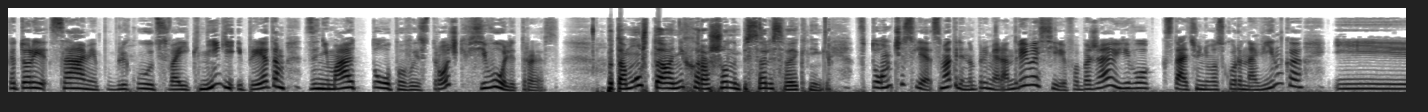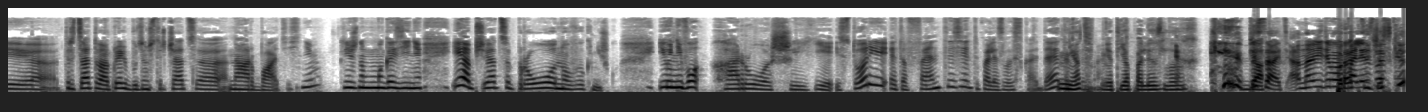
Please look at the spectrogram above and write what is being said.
которые сами публикуют свои книги и при этом занимают топовые строчки всего Литрес. Потому что они хорошо написали свои книги. В том числе, смотри, например, Андрей Васильев, обожаю его, кстати, у него скоро новинка, и 30 апреля будем встречаться на Арбате с ним, книжном магазине, и общаться про новую книжку. И у него хорошие истории, это фэнтези, ты полезла искать, да? Нет, понимаю? нет, я полезла Писать, она, видимо, полезла писать.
